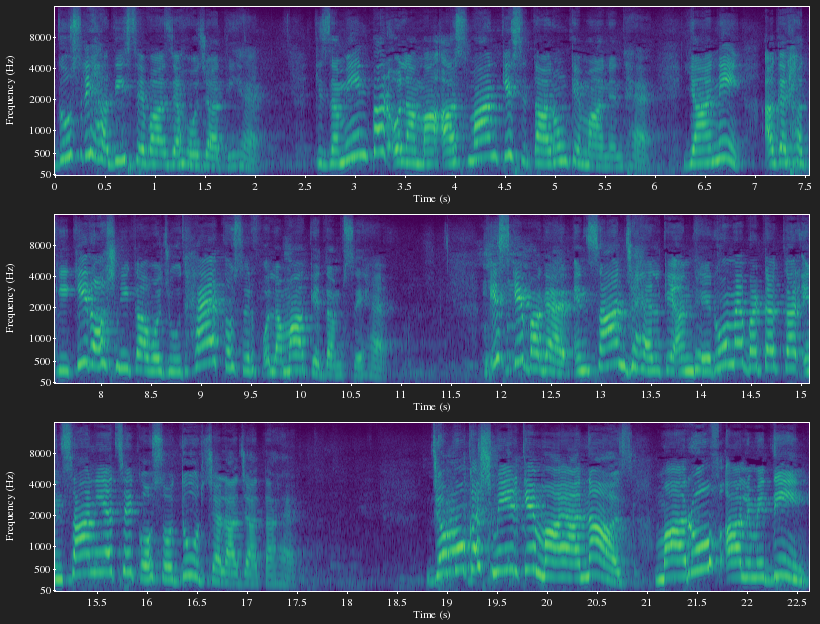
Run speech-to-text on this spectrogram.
दूसरी हदीस से वाजह हो जाती है। कि ज़मीन पर उलमा आसमान के सितारों के मानंद है। यानी, अगर हकीकी रोशनी का वजूद है तो सिर्फ़ उलमा के दम से है। इसके बगैर इंसान जहल के अंधेरों में भटक कर इंसानियत से कोसों दूर चला जाता है। जम्मू कश्मीर के मायानाज, मारूफ आलम दीन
